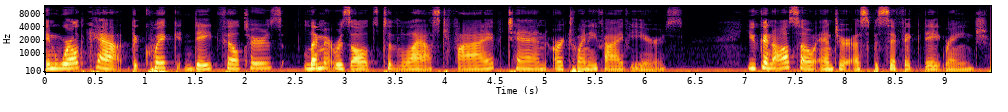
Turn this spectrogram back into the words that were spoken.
In WorldCat, the quick date filters limit results to the last 5, 10, or 25 years. You can also enter a specific date range.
